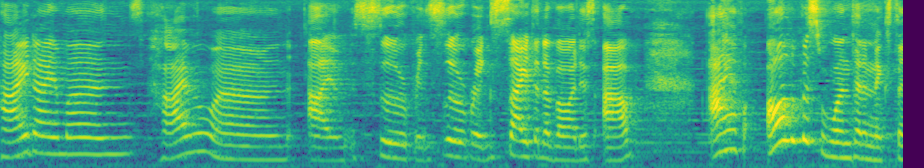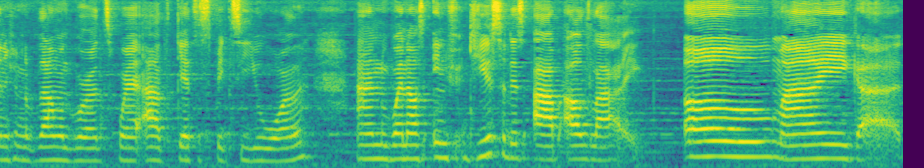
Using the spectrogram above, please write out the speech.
Hi, Diamonds. Hi, everyone. I am super, super excited about this app. I have always wanted an extension of Diamond Words where I'd get to speak to you all. And when I was introduced to this app, I was like, oh my god,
